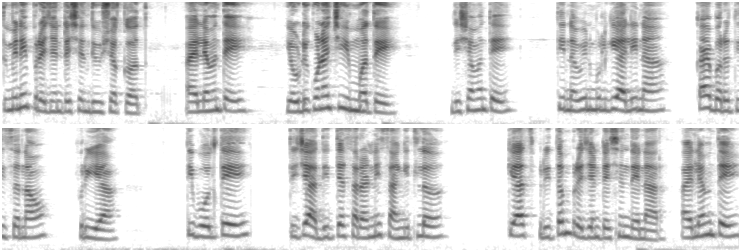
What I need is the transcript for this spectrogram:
तुम्ही नाही प्रेझेंटेशन देऊ शकत. आयल्या म्हणते एवढी कोणाची हिंमत आहे? दिशा म्हणते ती नवीन मुलगी आली ना? काय बरं तिचं नाव? प्रिया. ती बोलते तिच्या आदित्य सरांनी सांगितलं की आज प्रीतम प्रेझेंटेशन देणार. आयल्या म्हणते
